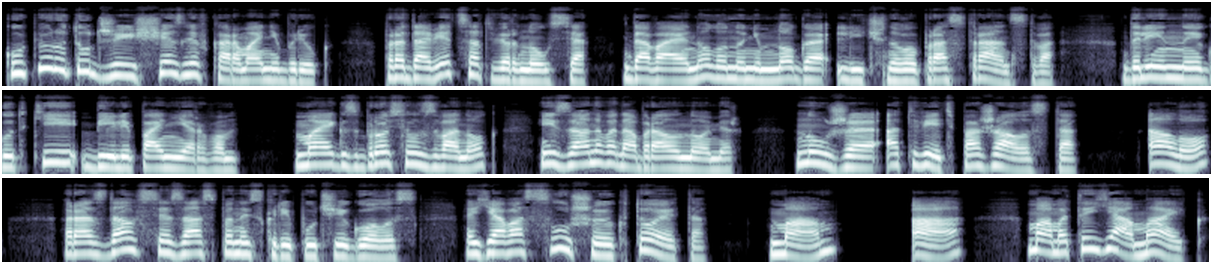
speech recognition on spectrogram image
Купюры тут же исчезли в кармане брюк. Продавец отвернулся, давая Нолану немного личного пространства. Длинные гудки били по нервам. Майк сбросил звонок и заново набрал номер. «Ну же, ответь, пожалуйста». «Алло?» — раздался заспанный скрипучий голос. «Я вас слушаю, кто это?» «Мам?» «А?» «Мам, это я, Майк».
